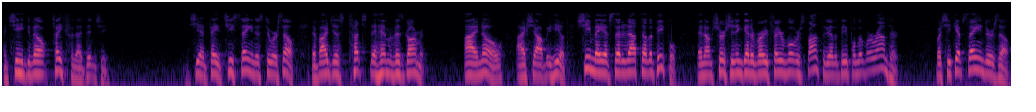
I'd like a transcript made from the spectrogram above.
And she developed faith for that, didn't she? She had faith. She's saying this to herself. If I just touch the hem of his garment, I know I shall be healed. She may have said it out to other people, and I'm sure she didn't get a very favorable response to the other people that were around her. But she kept saying to herself,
